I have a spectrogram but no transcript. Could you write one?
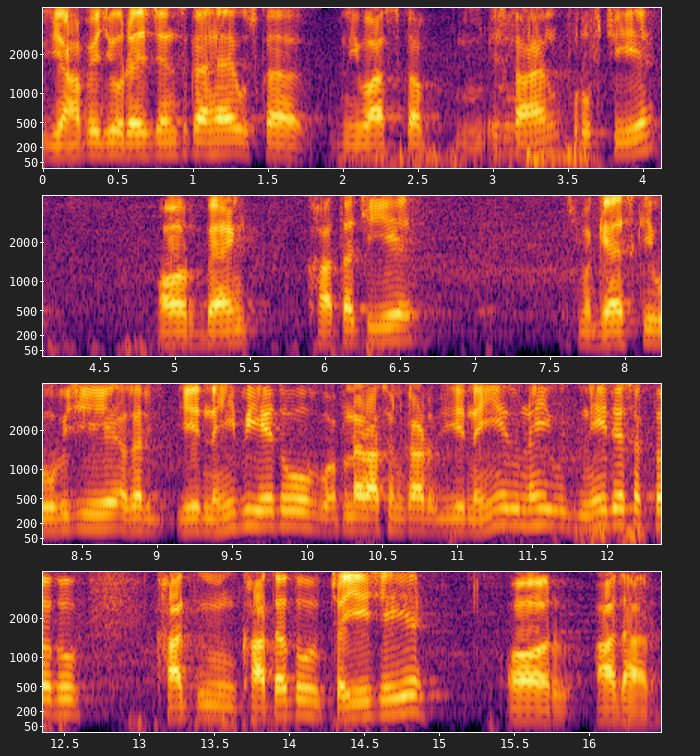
यहाँ पे जो रेजिडेंस का है उसका निवास का स्थान प्रूफ चाहिए और बैंक खाता चाहिए उसमें गैस की वो भी चाहिए अगर ये नहीं भी है तो अपना राशन कार्ड ये नहीं है तो नहीं नहीं दे सकता तो खा खाता तो चाहिए ही चाहिए और आधार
